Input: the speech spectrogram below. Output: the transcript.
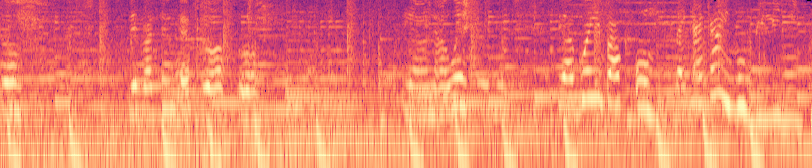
So, they've attended to us, so we are on our way. We are going back home. Like, I can't even believe it.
